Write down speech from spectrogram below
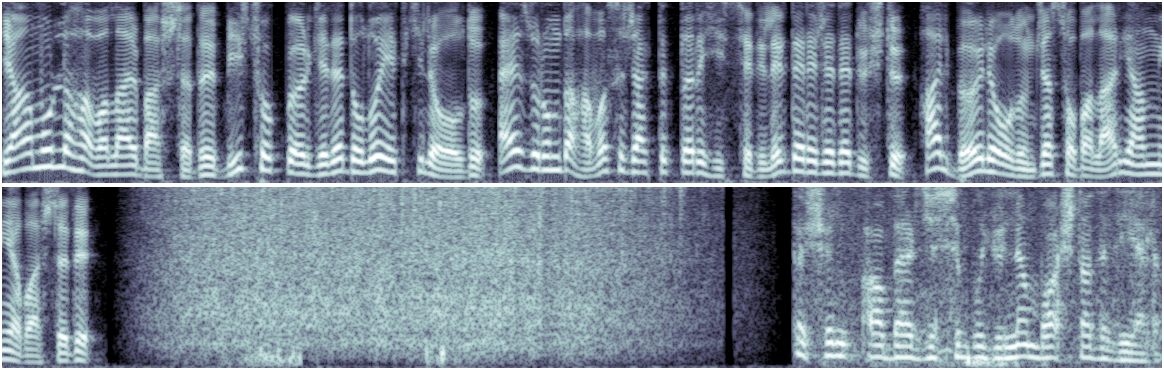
Yağmurlu havalar başladı, birçok bölgede dolu etkili oldu. Erzurum'da hava sıcaklıkları hissedilir derecede düştü. Hal böyle olunca sobalar yanmaya başladı. Kışın habercisi bugünden başladı diyelim.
